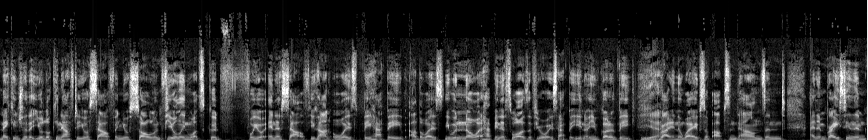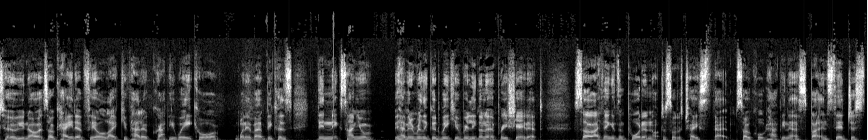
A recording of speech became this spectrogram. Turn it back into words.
making sure that you're looking after yourself and your soul and fueling what's good for your inner self. You can't always be happy, otherwise you wouldn't know what happiness was if you're always happy. You know, you've got to be Yeah. riding the waves of ups and downs and and embracing them too. You know, it's okay to feel like you've had a crappy week or whatever because then next time you're having a really good week, you're really going to appreciate it. So I think it's important not to sort of chase that so-called happiness, but instead just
